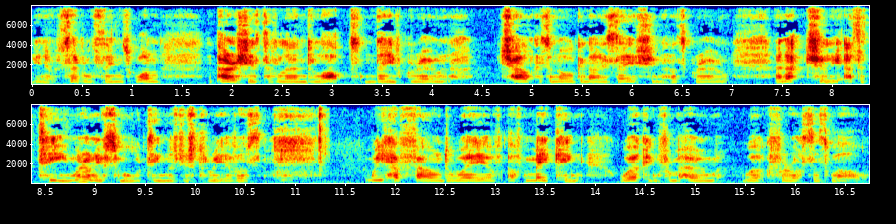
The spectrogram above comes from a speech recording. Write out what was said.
you know, several things. One, the parishes have learned a lot and they've grown. CHALC as an organisation has grown, and actually as a team, we're only a small team, there's just three of us, we have found a way of, of making working from home work for us as well.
